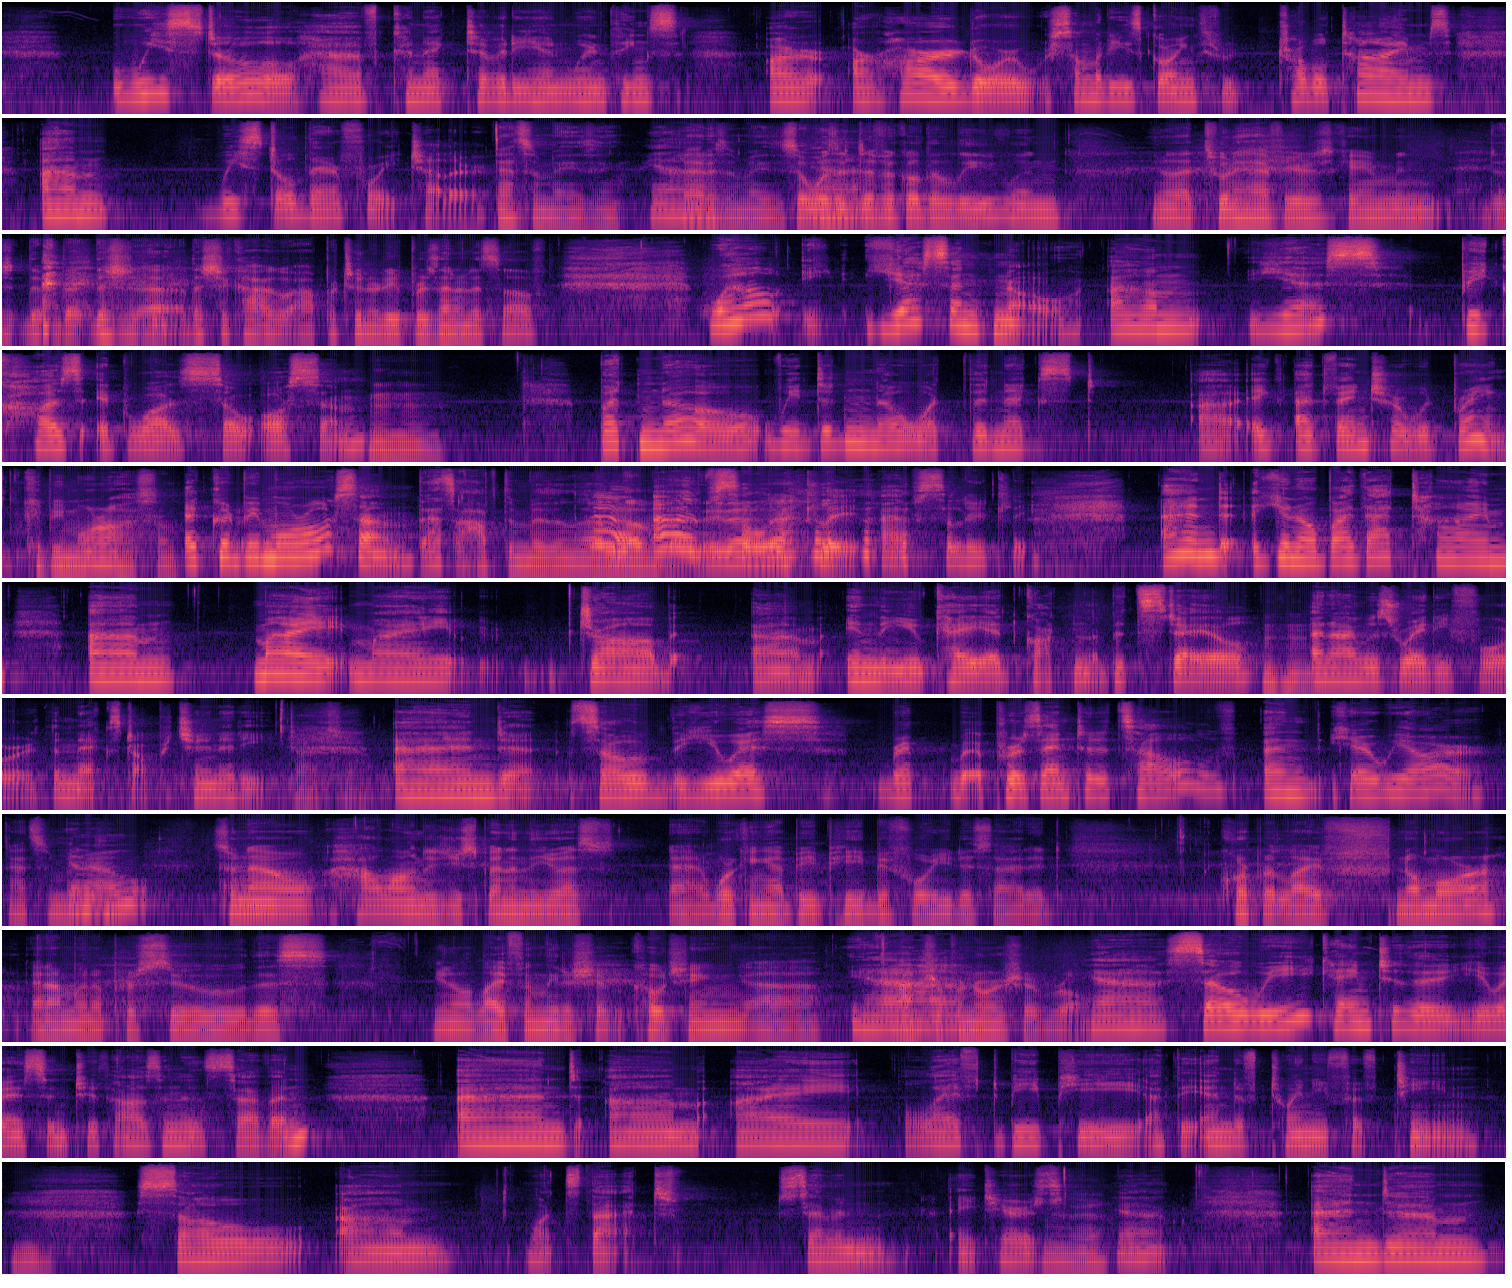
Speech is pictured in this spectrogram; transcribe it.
we still have connectivity. And when things are, are hard or somebody's going through troubled times, um, we still there for each other. That's amazing. Yeah. That is amazing. So was it difficult to leave when, you know, that two and a half years came and the the, the, the, uh, the Chicago opportunity presented itself? Well, yes and no. Um, yes, because it was so awesome. Mm-hmm. But no, we didn't know what the next uh, adventure would bring. Could be more awesome. It could be more awesome. That's optimism. I Yeah, love that. Absolutely, absolutely. And you know, by that time, um, my my job um, in the UK had gotten a bit stale, and I was ready for the next opportunity. Gotcha. And uh, so the US rep- presented itself, and here we are. That's amazing. You know, So um, now, how long did you spend in the U.S. Uh, working at BP before you decided corporate life no more, and I'm going to pursue this, you know, life and leadership coaching, uh, Yeah. entrepreneurship role? Yeah, so we came to the US in 2007, and um, I left BP at the end of 2015. Hmm. So, um, what's that? Seven, eight years? Yeah. And um,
